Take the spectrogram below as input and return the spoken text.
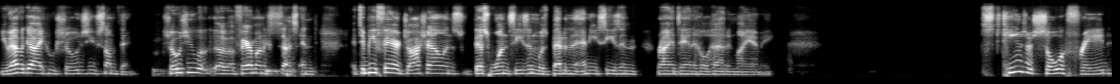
You have a guy who shows you something, shows you a, a fair amount of success. And to be fair, Josh Allen's this one season was better than any season Ryan Tannehill had in Miami. Teams are so afraid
